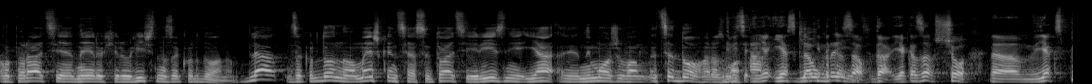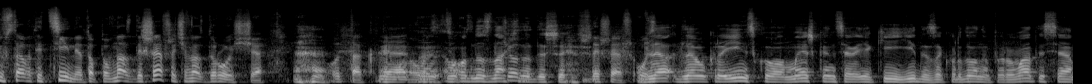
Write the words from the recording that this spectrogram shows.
операція нейрохірургічна за кордоном. Для закордонного мешканця ситуації різні. Я е, не можу вам це довга розмова. Дивіться, я, я скільки не казав, да, я казав, що е, як співставити ціни, тобто в нас дешевше чи в нас дорожче? От так. Е, е, Однозначно Що дешевше. Дешевше. Ось. Для, для українського мешканця, який їде за кордон оперуватися,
